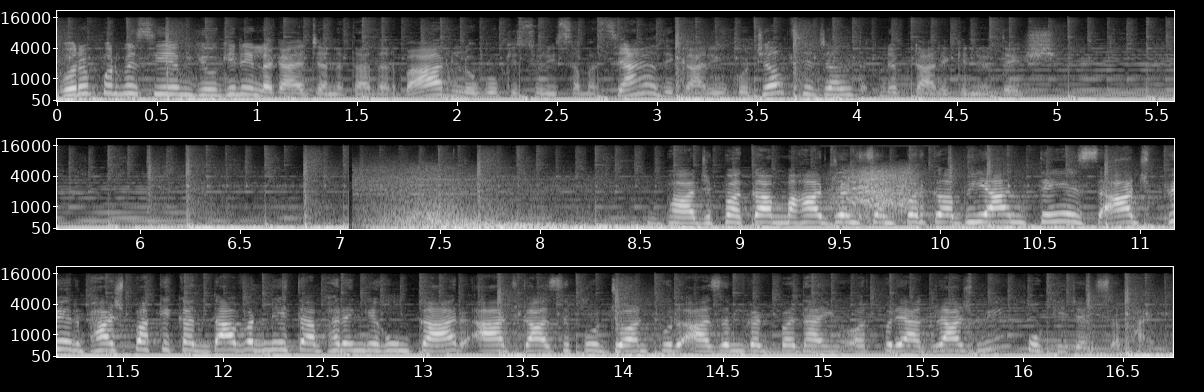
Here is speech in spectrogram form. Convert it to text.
गोरखपुर में सीएम योगी ने लगाया जनता दरबार। लोगों की सुनी समस्याएँ, अधिकारियों को जल्द से जल्द निपटारे के निर्देश। भाजपा का महाजन संपर्क अभियान तेज। आज फिर भाजपा के कद्दावर नेता भरेंगे हुंकार। आज गाजीपुर, जौनपुर, आजमगढ़, बधाई और प्रयागराज में होगी जनसभाएँ।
